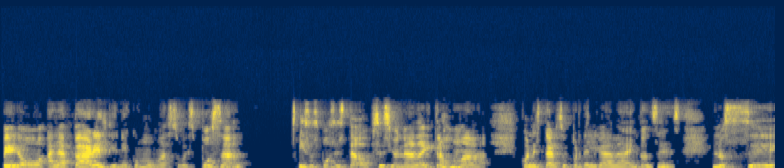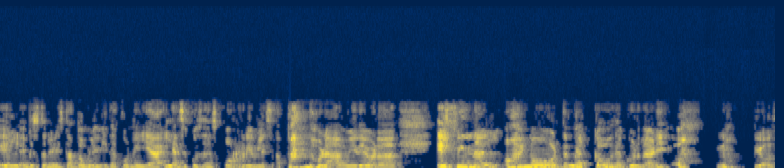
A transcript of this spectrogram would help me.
Pero a la par, él tiene como a su esposa, y su esposa está obsesionada y traumada con estar súper delgada. Entonces, no sé, él empieza a tener esta doble vida con ella, le hace cosas horribles a Pandora, a mí de verdad. El final, ay no, ahorita me acabo de acordar y oh, no, Dios.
